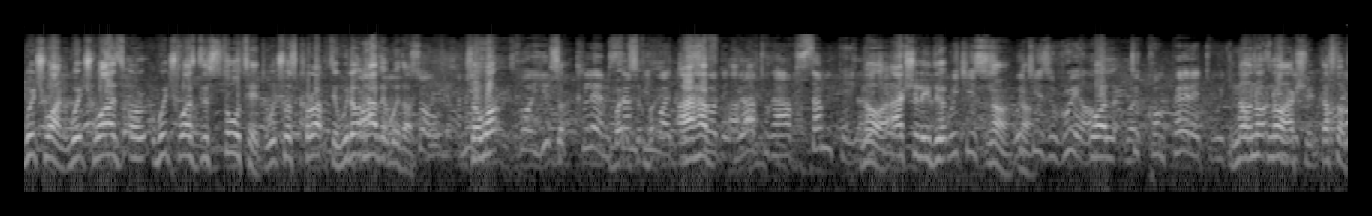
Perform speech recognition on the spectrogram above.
which one, which was or which was distorted, which was corrupted. We don't have it with us. So, I mean, So what? For you to so- claim but- so- something but was I have- distorted, you have to have something. No, which is, actually the- which is no, which no. is real Well, to compare it with. No, no, no. Actually, that's not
